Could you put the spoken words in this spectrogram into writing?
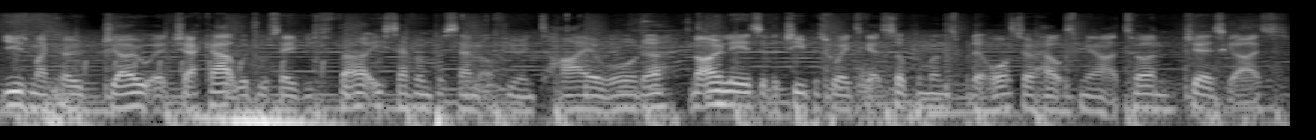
Use my code JOE at checkout, which will save you 37% off your entire order. Not only is it the cheapest way to get supplements, but it also helps me out a ton. Cheers, guys.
